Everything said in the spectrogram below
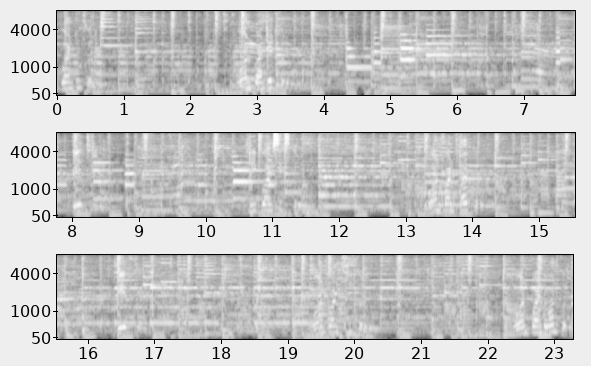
3.2 crore 1.8 crore Day 3.6 crore 1.5 crore Day 4 1.3 crore 1.1 crore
